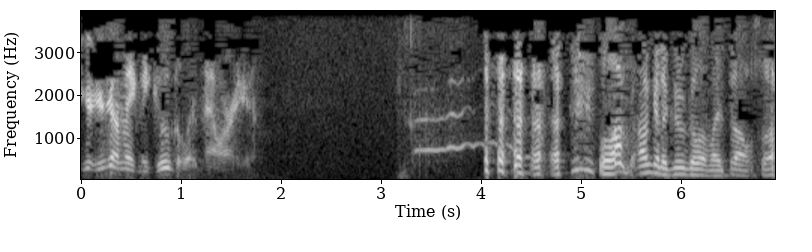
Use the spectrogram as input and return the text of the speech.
You're, you're going to make me Google it now, aren't you? well, I'm, I'm going to Google it myself. So,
